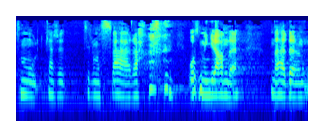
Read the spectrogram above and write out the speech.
förmodligen kanske till och med svära åt min granne när den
